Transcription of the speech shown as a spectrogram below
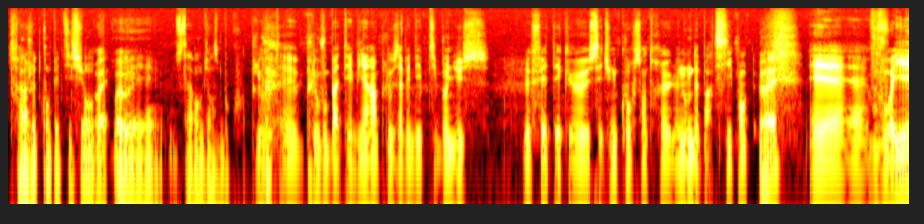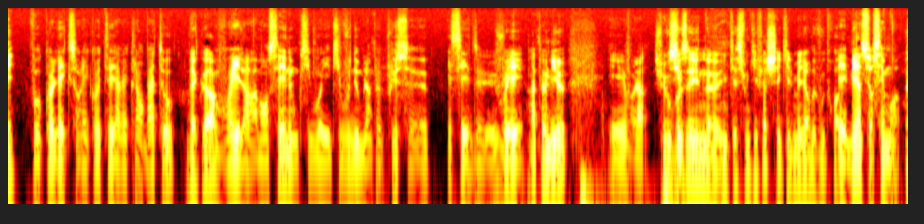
C'est un jeu de compétition Ouais, et ouais, ça ambiance beaucoup. Plus vous, euh, plus vous battez bien, plus vous avez des petits bonus. Le fait est que c'est une course entre le nombre de participants Ouais, et euh, vous voyez vos collègues sur les côtés avec leur bateau, d'accord. vous voyez leur avancée, donc si vous voyez qu'ils vous doublent un peu plus, euh, essayez de jouer un peu mieux. Et voilà. Je vais vous poser une, une question qui fâche. C'est qui le meilleur de vous trois? Et bien sûr, c'est moi.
